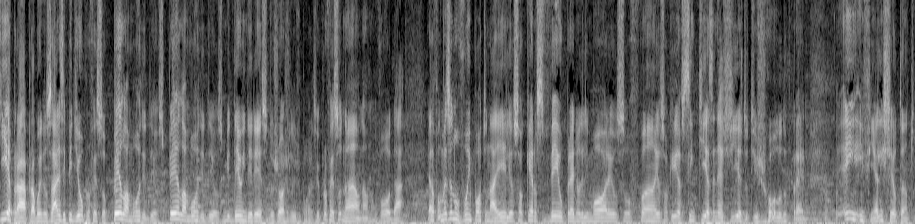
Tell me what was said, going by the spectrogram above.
ia para Buenos Aires e pediu ao professor, pelo amor de Deus, pelo amor de Deus, me dê o endereço do Jorge Luiz Borges. E o professor, não, não, não vou dar. Ela falou, mas eu não vou importunar ele, eu só quero ver o prédio onde ele mora, eu sou fã, eu só queria sentir as energias do tijolo do prédio. Enfim, ela encheu tanto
